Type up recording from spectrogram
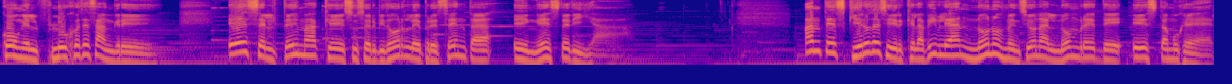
con el flujo de sangre es el tema que su servidor le presenta en este día. Antes quiero decir que la Biblia no nos menciona el nombre de esta mujer.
